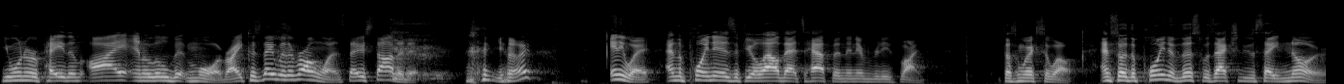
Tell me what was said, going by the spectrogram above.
you want to repay them eye and a little bit more, right? Because they were the wrong ones, they started it, you know? Anyway, and the point is, if you allow that to happen, then everybody's blind. Doesn't work so well. And so the point of this was actually to say, no,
